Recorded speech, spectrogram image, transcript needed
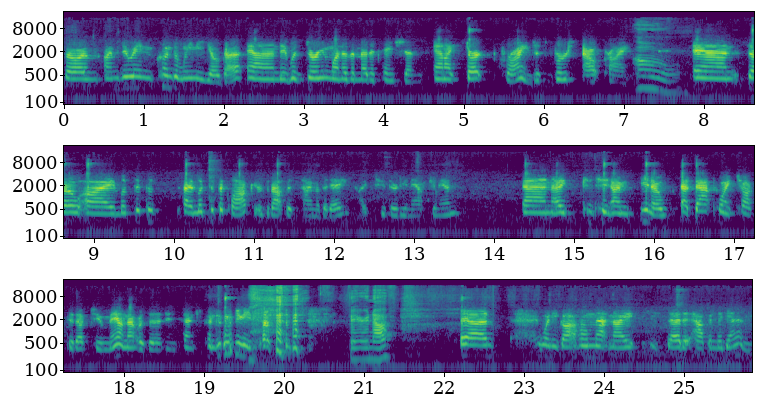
So I'm, I'm doing Kundalini yoga, and it was during one of the meditations, and I start crying, just burst out crying. Oh. And so I looked at the I looked at the clock. It was about this time of the day, like 2:30 in the afternoon. And I continue. I'm, you know, at that point, chalked it up to, man, that was an intense Kundalini session. Fair enough. And when he got home that night, he said it happened again.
